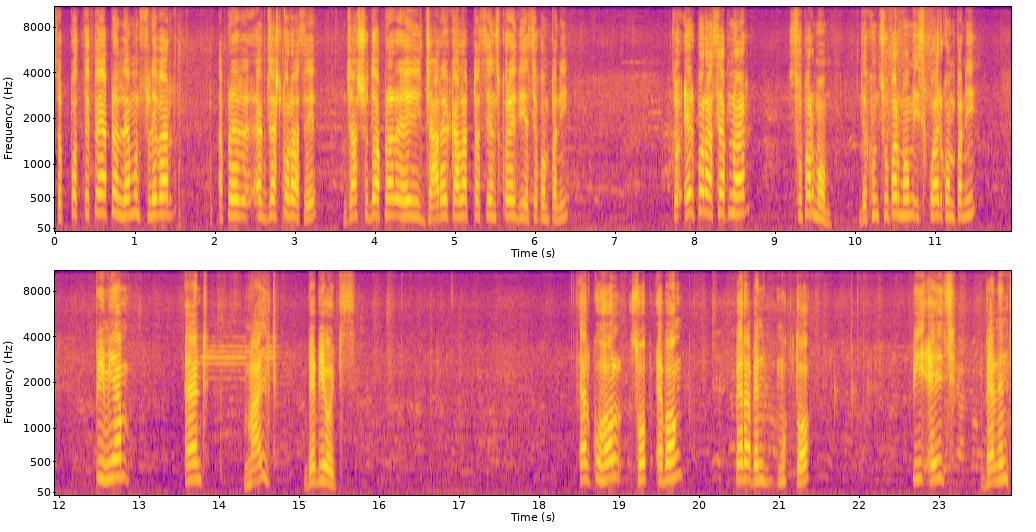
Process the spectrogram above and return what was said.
সো প্রত্যেকটাই আপনার লেমন ফ্লেভার আপনার অ্যাডজাস্ট করা আছে যা শুধু আপনার এই জারের কালারটা চেঞ্জ করে দিয়েছে কোম্পানি তো এরপর আছে আপনার সুপার মম দেখুন super mom square company premium and mild baby wipes alcohol, soap এবং প্যারাবেন মুক্ত পিএইচ ব্যালেন্স।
